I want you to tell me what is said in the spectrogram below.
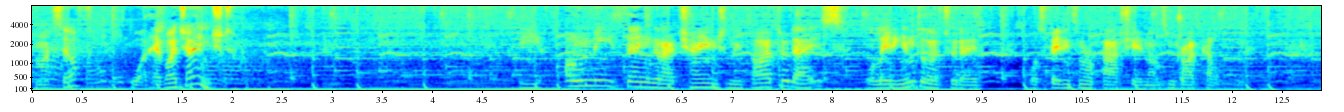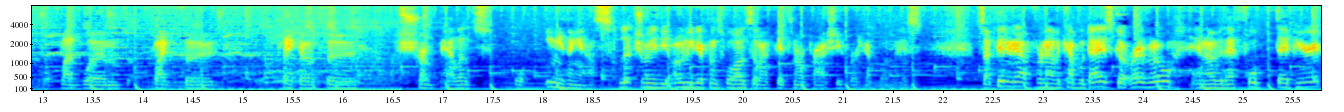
to myself. What have I changed? The only thing that I changed in the entire two days, or leading into those two days, was feeding some Repashy and not some dry pellet bloodworms, flake food, pleco food, shrimp pellets, or anything else. Literally the only difference was that I fed some Repashy for a couple of days. So I fed it out for another couple of days, got rid of it all, and over that four day period,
